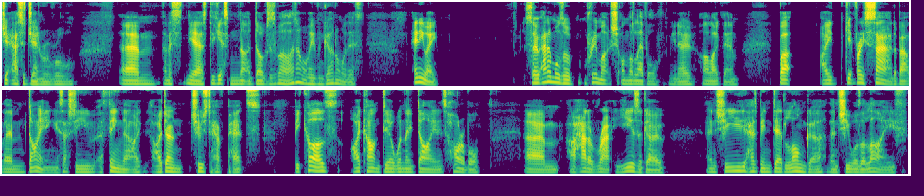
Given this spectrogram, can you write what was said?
they? As a general rule. Um, and it's yeah, you get some nutter dogs as well. I don't know what we're even going on with this. Anyway, So animals are pretty much on the level, you know, I like them. But I get very sad about them dying. It's actually a thing that I, I don't choose to have pets because I can't deal when they die and it's horrible. Um, I had a rat years ago and she has been dead longer than she was alive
